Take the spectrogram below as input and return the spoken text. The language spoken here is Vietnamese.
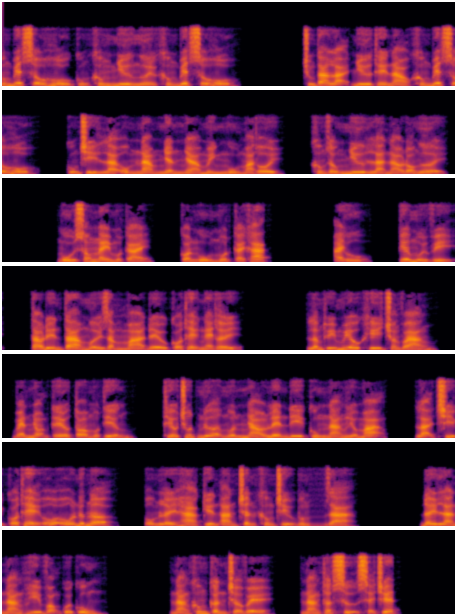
không biết xấu hổ cũng không như ngươi không biết xấu hổ. Chúng ta lại như thế nào không biết xấu hổ, cũng chỉ là ôm nam nhân nhà mình ngủ mà thôi, không giống như là nào đó người. Ngủ xong này một cái, còn ngủ một cái khác. Ai u, kia mùi vị, tao đến ta mười dặm mà đều có thể nghe thấy. Lâm Thúy Miêu khi choáng váng, bén nhọn kêu to một tiếng, thiếu chút nữa muốn nhào lên đi cùng nàng liều mạng, lại chỉ có thể ô ô nước nở, ôm lấy Hà Kiến An chân không chịu bung ra. Đây là nàng hy vọng cuối cùng. Nàng không cần trở về, nàng thật sự sẽ chết.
